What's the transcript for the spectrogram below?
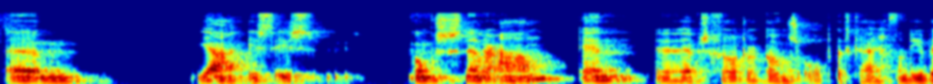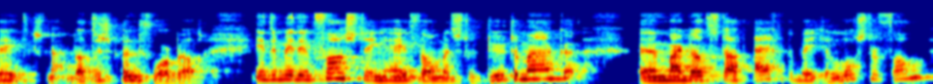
ehm, ja, is, is, komen ze sneller aan en eh, hebben ze grotere kans op het krijgen van diabetes. Nou, dat is een voorbeeld. Intermittent fasting heeft wel met structuur te maken, eh, maar dat staat eigenlijk een beetje los ervan.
